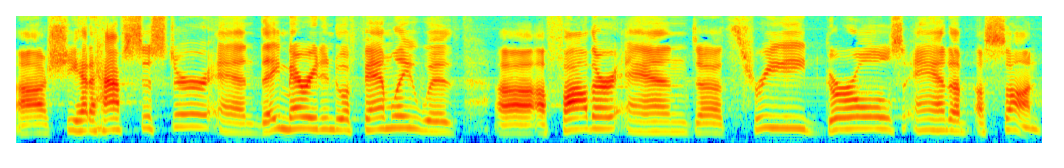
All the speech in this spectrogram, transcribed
Uh, she had a half sister, and they married into a family with uh, a father and uh, three girls and a, a son.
